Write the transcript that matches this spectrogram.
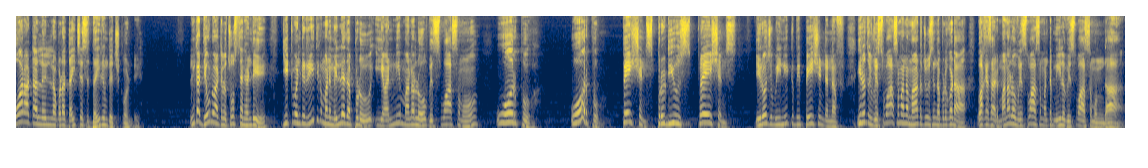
పోరాటాల్లో వెళ్ళినా కూడా దయచేసి ధైర్యం తెచ్చుకోండి. ఇంకా దేవుడు అక్కడ చూస్తానండి ఇటువంటి రీతికి మనం వెళ్ళేటప్పుడు ఇవన్నీ మనలో విశ్వాసము ఓర్పు ఓర్పు పేషెన్స్ ప్రొడ్యూస్ పేషెన్స్ ఈరోజు we need to be patient enough ఈరోజు విశ్వాసం అన్న మాట చూసినప్పుడు కూడా ఒకసారి మనలో విశ్వాసం అంటే మీలో విశ్వాసం ఉందా?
